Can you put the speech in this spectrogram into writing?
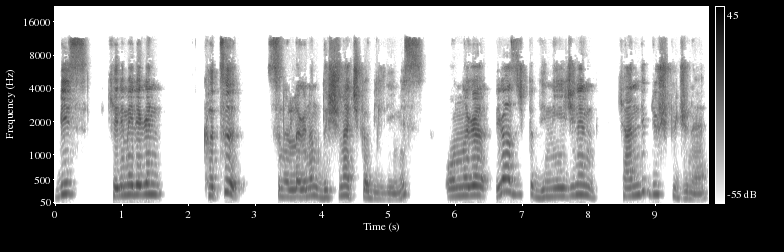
biz kelimelerin katı sınırlarının dışına çıkabildiğimiz, onları birazcık da dinleyicinin kendi düş gücüne,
